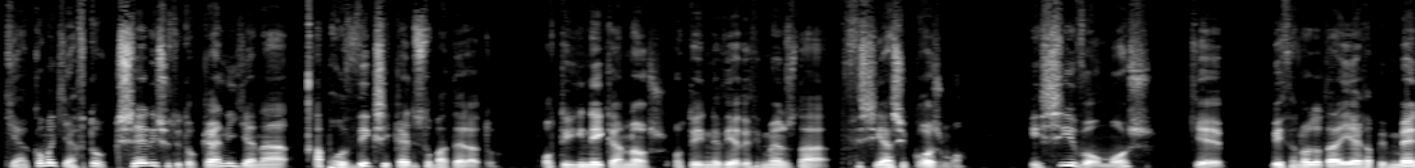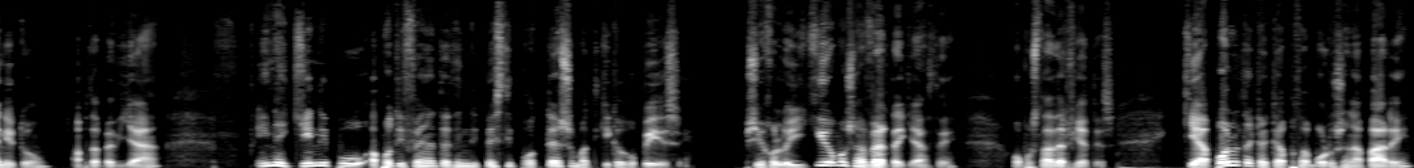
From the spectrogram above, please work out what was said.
Και ακόμα και αυτό ξέρεις ότι το κάνει για να αποδείξει κάτι στον πατέρα του. Ότι είναι ικανός, ότι είναι διατεθειμένος να θυσιάσει κόσμο. Η Σίβο όμως, και πιθανότατα η αγαπημένη του από τα παιδιά, είναι εκείνη που από ό,τι φαίνεται δεν υπέστη ποτέ σωματική κακοποίηση. Ψυχολογική όμως αβέρτα και αυτή, όπως τα αδέρφια της. Και από όλα τα κακά που θα μπορούσε να πάρει,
